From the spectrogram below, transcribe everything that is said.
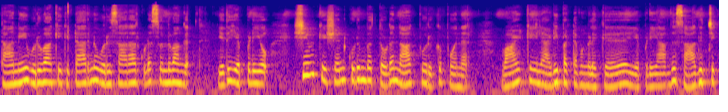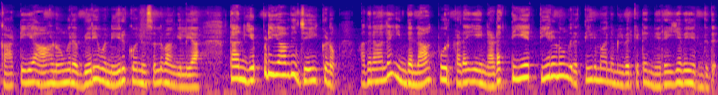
தானே உருவாக்கிக்கிட்டார்னு ஒரு சாரார் கூட சொல்லுவாங்க. எது எப்படியோ சிவ்கிஷன் குடும்பத்தோட நாக்பூருக்கு போனார். வாழ்க்கையில் அடிப்பட்டவங்களுக்கு எப்படியாவது சாதிச்சு காட்டியே ஆகணுங்கிற வெறி ஒன்று இருக்குன்னு சொல்லுவாங்க இல்லையா? தான் எப்படியாவது ஜெயிக்கணும். அதனால் இந்த நாக்பூர் கடையை நடத்தியே தீரணுங்கிற தீர்மானம் இவர்கிட்ட நிறையவே இருந்தது.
